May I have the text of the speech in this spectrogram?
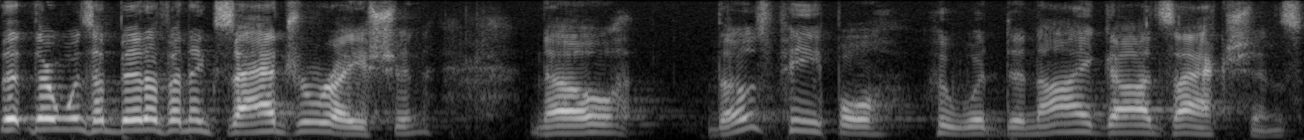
that there was a bit of an exaggeration. No, those people who would deny God's actions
